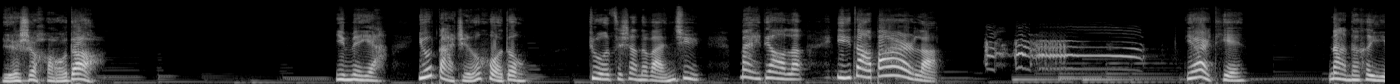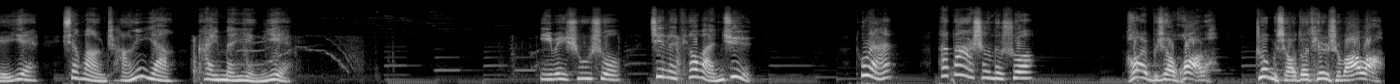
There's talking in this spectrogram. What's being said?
也是好的。因为呀，有打折活动，桌子上的玩具卖掉了一大半了。”第二天，娜娜和爷爷像往常一样开门营业。一位叔叔进来挑玩具，突然他大声的说：“太不像话了！这么小的天使娃娃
